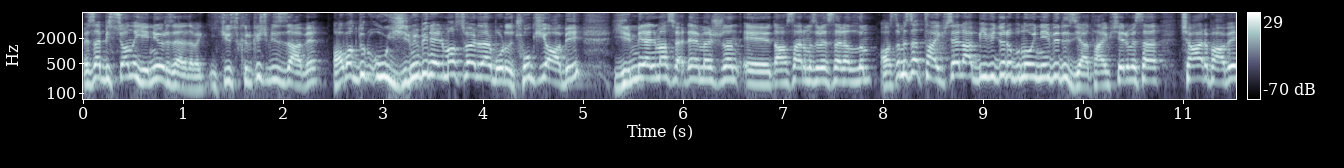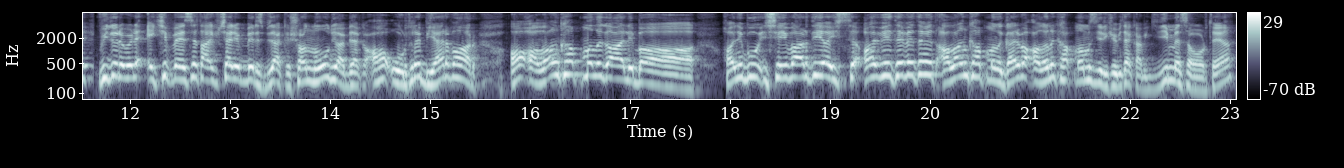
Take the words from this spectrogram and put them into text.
mesela biz şu anda yeniyoruz herhalde bak. 243 biziz abi. Aa bak dur o 20 bin elmas verdiler bu arada. Çok iyi abi. 20 bin elmas verdi. Hemen şuradan e, hasarımızı vesaire alalım. Aslında mesela takipçiler abi bir videoda bunu oynayabiliriz ya. Takipçileri mesela çağırıp abi videoda böyle ekip vs takipçiler yapabiliriz. Bir dakika şu an ne oluyor abi? Bir dakika. Aa ortada bir yer var. Aa alan kapmalı galiba. Hani bu şey vardı ya işte evet evet evet alan kapmalı. Galiba alanı kapmamız gerekiyor. Bir dakika abi gideyim mesela ortaya.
